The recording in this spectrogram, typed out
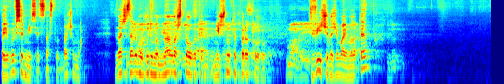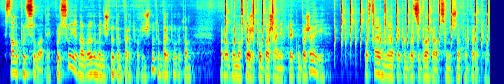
Появився місяць нас тут, бачимо. Значить, зараз ми будемо налаштовувати нічну температуру. Двічі нажимаємо на темп. Стало пульсувати. Пульсує, наводимо нічну температуру. Нічну температуру там робимо теж по бажанню, хто яку бажає. Поставимо, наприклад, 22 градуси нічну температуру.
